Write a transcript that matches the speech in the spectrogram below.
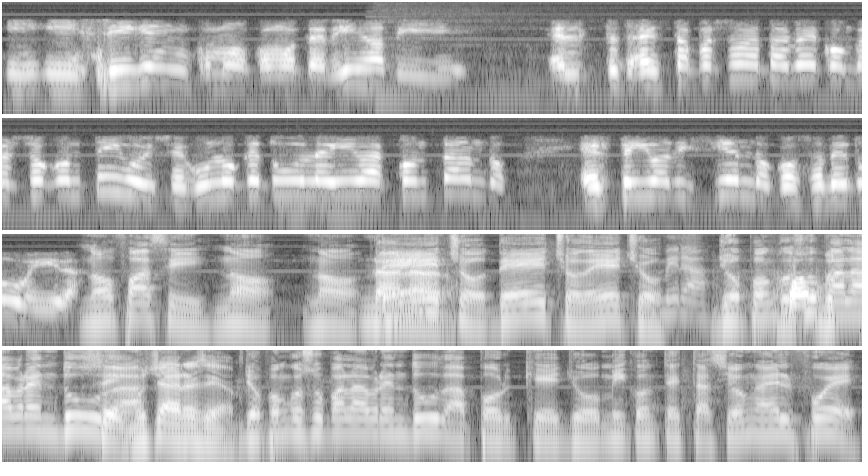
y, y siguen, como, como te dije a ti, él- esta persona tal vez conversó contigo y según lo que tú le ibas contando, él te iba diciendo cosas de tu vida. No fue así, no, no. No, de no, no. hecho, de hecho, de hecho, Mira. yo pongo su palabra en duda. sí, muchas gracias. Yo pongo su palabra en duda porque yo mi contestación a él fue,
